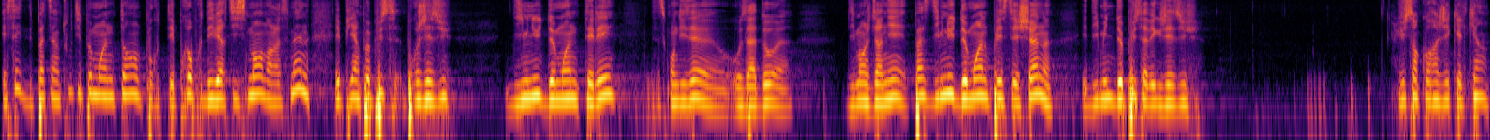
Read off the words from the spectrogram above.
Essaye de passer un tout petit peu moins de temps pour tes propres divertissements dans la semaine, et puis un peu plus pour Jésus. Dix minutes de moins de télé, c'est ce qu'on disait aux ados dimanche dernier, passe 10 minutes de moins de PlayStation et 10 minutes de plus avec Jésus. Juste encourager quelqu'un,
